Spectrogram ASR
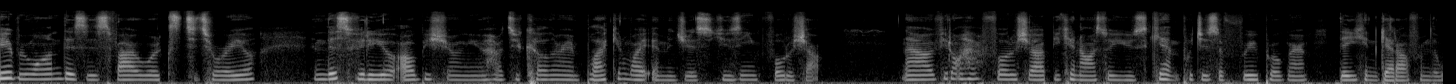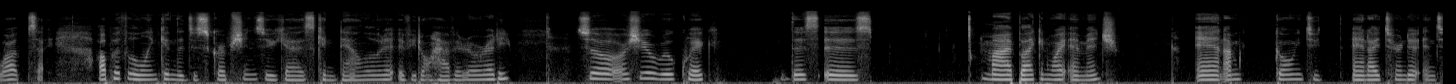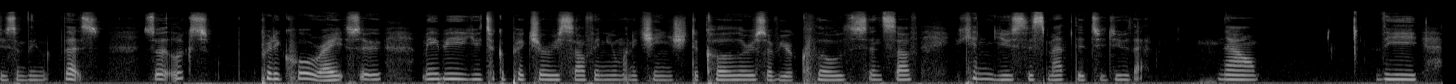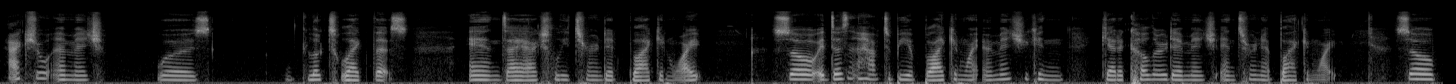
Hey everyone, this is Fireworks Tutorial. In this video, I'll be showing you how to color in black and white images using Photoshop. Now, if you don't have Photoshop, you can also use GIMP, which is a free program that you can get out from the website. I'll put the link in the description so you guys can download it if you don't have it already. So, I'll show you real quick. This is my black and white image, and I'm going to and I turned it into something like this. So it looks pretty cool, right? So maybe you took a picture of yourself and you want to change the colors of your clothes and stuff. You can use this method to do that. Now, the actual image was looked like this and I actually turned it black and white so it doesn't have to be a black and white image you can get a colored image and turn it black and white so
